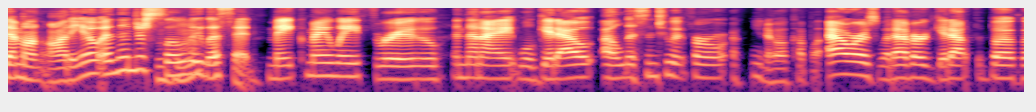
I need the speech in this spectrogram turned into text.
them on audio and then just slowly listen, make my way through, and then I will get out. I'll listen to it for you know a couple hours, whatever. Get out the book,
